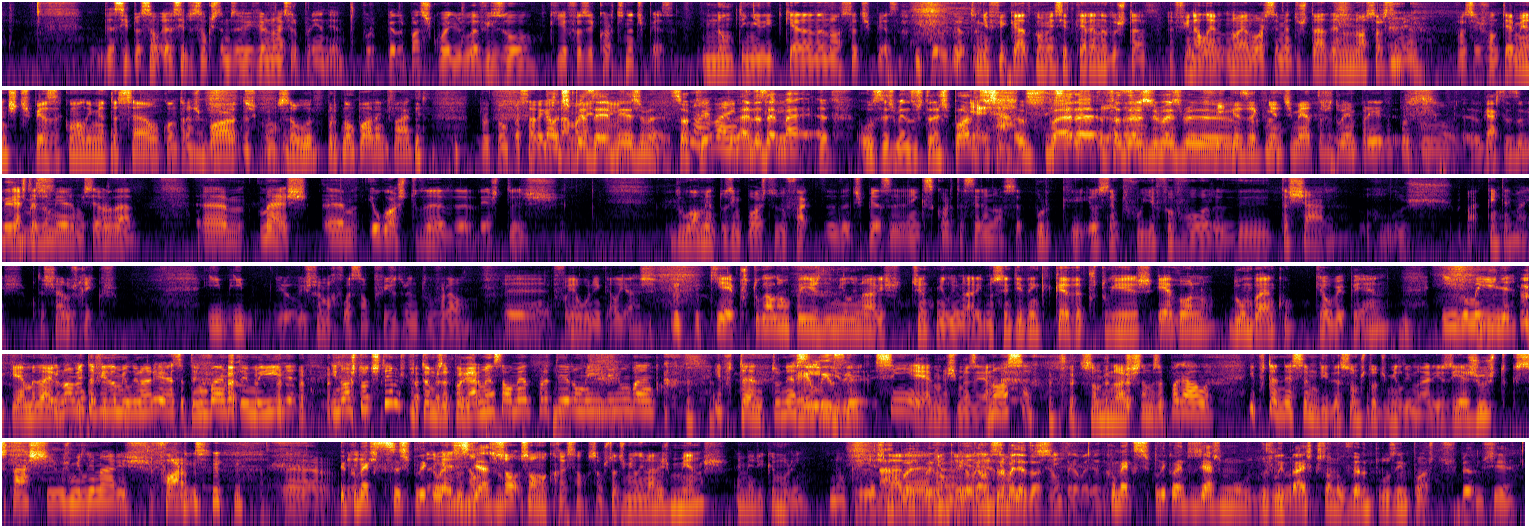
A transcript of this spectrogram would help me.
Da situação, a situação que estamos a viver não é surpreendente, porque Pedro Passos Coelho avisou que ia fazer cortes na despesa. Não tinha dito que era na nossa despesa. Eu, eu tinha ficado convencido que era na do Estado. Afinal, é- não é no orçamento do Estado, é no nosso orçamento. Vocês vão ter menos despesa com alimentação, com transportes, com saúde, porque não podem, de facto. Porque vão passar a a gastar mais despesa é a mesma, só que é bem, andas porque- a ma- usas menos os transportes É, exato, para exato, fazer as mesmas. Ficas a 500 metros do emprego porque não, Gastas o mesmo. gastas mas- o mesmo, isso é verdade. Ahm, mas ahm, eu gosto de- de- destes do aumento dos impostos, do facto da da despesa em que se corta ser a nossa, porque eu sempre fui a favor de taxar os pá, quem tem mais, taxar os ricos. E, e eu- isto foi uma reflexão que fiz durante o verão, eh, foi a única, aliás, que é Portugal é um país de milionários, de gente milionária, no sentido em que cada português é dono de um banco, que é o BPN, e de uma ilha, que é a Madeira. Normalmente a vida do milionário é essa, tem um banco, tem uma ilha, e nós todos temos, porque estamos a pagar mensalmente para ter uma ilha e um banco. E portanto, nessa É medida, sim, é, mas, mas é nossa. Somos nós que estamos a pagá-la. E portanto, nessa medida, somos todos milionários e é justo que se taxe os milionários forte. Ah, E como é que se explica o entusiasmo? Só, só uma correção. Somos todos milionários, menos América Mourinho. Não queria estar Ah, pois, pois, não não, queria é um trabalhador. Sim. trabalhador. Como é que se explica o entusiasmo dos liberais que estão no governo pelos impostos, Pedro Mexia?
